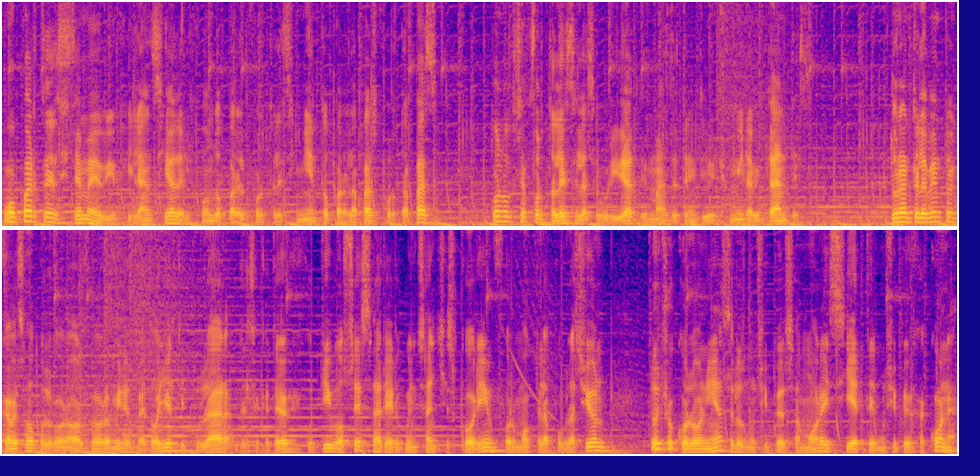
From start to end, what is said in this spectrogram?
como parte del sistema de vigilancia del Fondo para el Fortalecimiento para la Paz Portapaz, con lo que se fortalece la seguridad de más de 38.000 habitantes. Durante el evento encabezado por el gobernador Flor Ramírez Bedoya, el titular del secretario ejecutivo César Erwin Sánchez Coria informó que la población de ocho colonias de los municipios de Zamora y siete del municipio de Jacona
